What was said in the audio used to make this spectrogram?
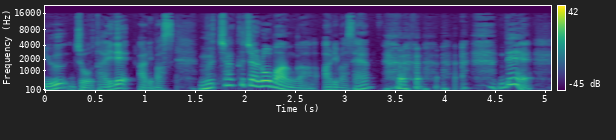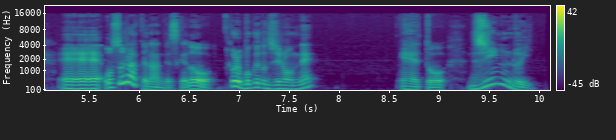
いう状態であります。むちゃくちゃロマンがありません？で、えおそらくなんですけど、これ僕の持論ね、えっ、と、人類って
